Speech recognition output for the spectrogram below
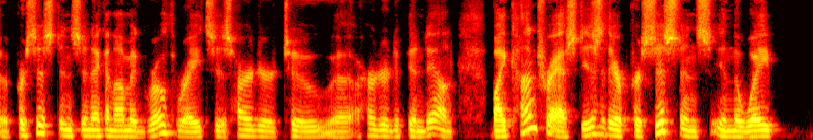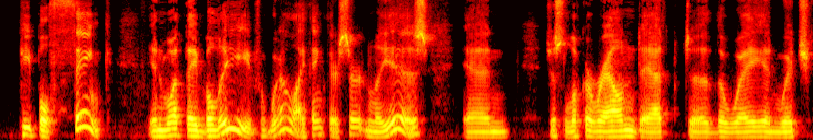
uh, persistence in economic growth rates is harder to uh, harder to pin down. By contrast, is there persistence in the way people think, in what they believe? Well, I think there certainly is, and just look around at uh, the way in which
